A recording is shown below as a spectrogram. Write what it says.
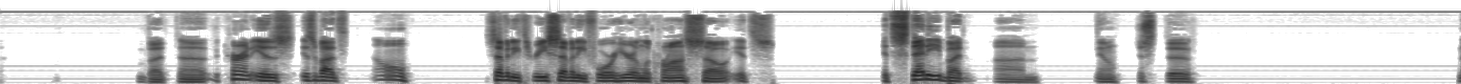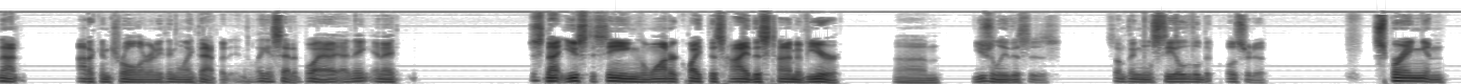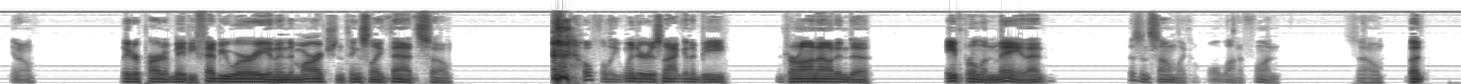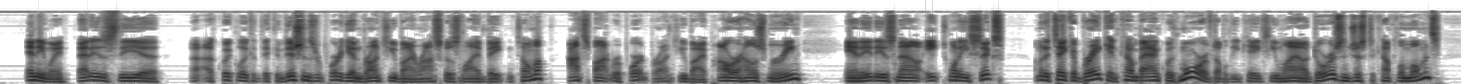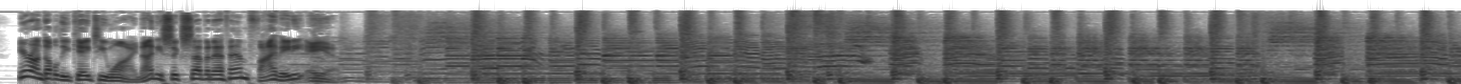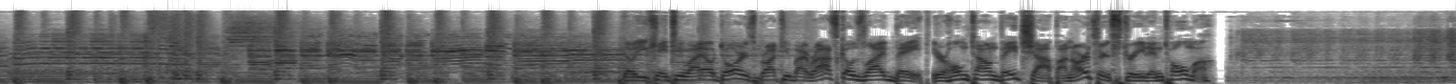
a, but, uh, the current is, is about, oh, 73, 74 here in La Crosse, So it's, it's steady, but um, you know, just uh, not out of control or anything like that. But like I said, boy, I, I think, and I just not used to seeing the water quite this high this time of year. Um, usually, this is something we'll see a little bit closer to spring and you know later part of maybe February and into March and things like that. So hopefully, winter is not going to be drawn out into April and May. That doesn't sound like a whole lot of fun. So, but anyway, that is the uh, a quick look at the conditions report. Again, brought to you by Roscoe's Live Bait and Tomah. Hotspot report brought to you by Powerhouse Marine. And it is now 826. I'm going to take a break and come back with more of WKTY Outdoors in just a couple of moments here on WKTY 96.7 FM, 580 AM. WKTY Outdoors brought to you by Roscoe's Live Bait, your hometown bait shop on Arthur Street in Tomah.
